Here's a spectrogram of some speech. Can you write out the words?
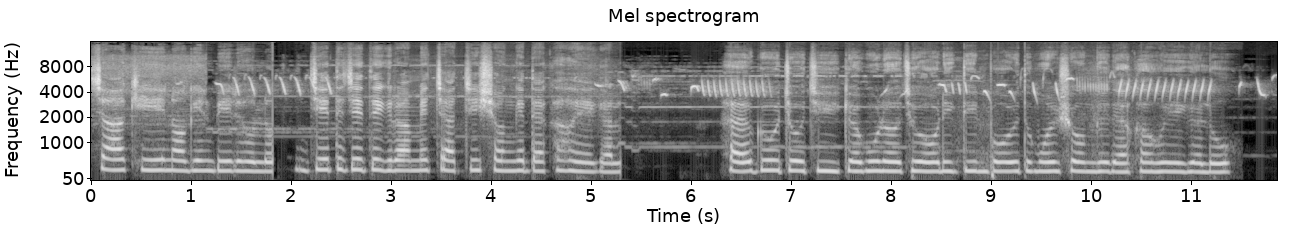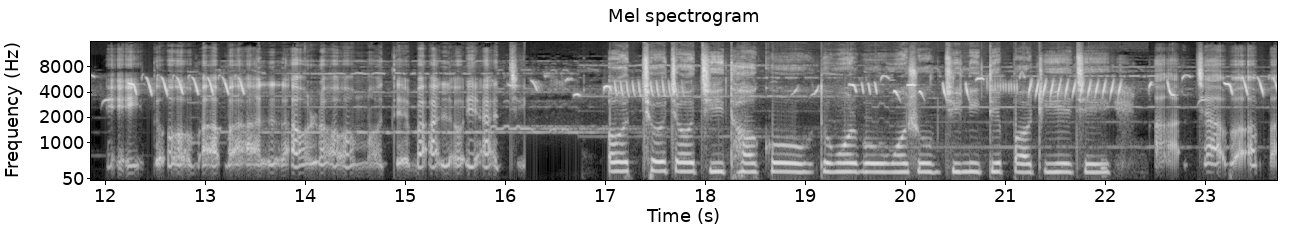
চা খেয়ে নগিন বের হলো। যেতে যেতে গ্রামের চাচির সঙ্গে দেখা হয়ে গেল। হ্যাঁ গো চাচি কেমন আছো? অনেকদিন পর তোমার সঙ্গে দেখা হয়ে গেল। এই তো বাবা আল্লাহর রহমতে ভালোই আছি। আচ্ছা চাচি থাকো। তোমার বৌমা সবজি নিতে পাঠিয়েছে। আচ্ছা বাবা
